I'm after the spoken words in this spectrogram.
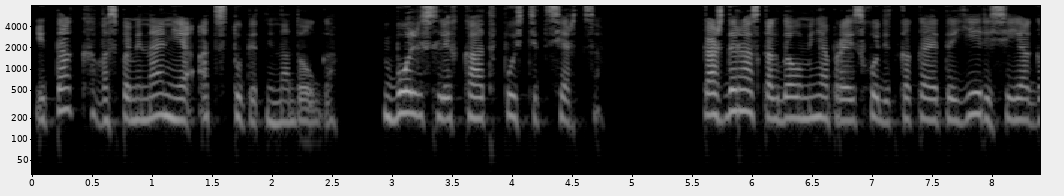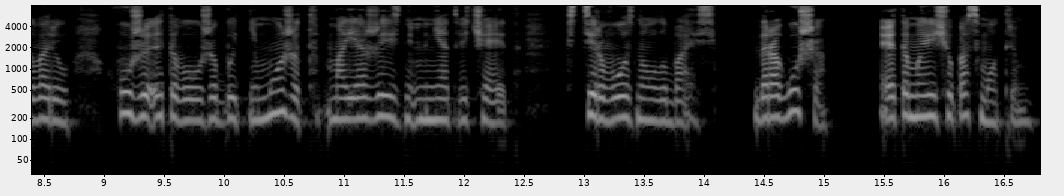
И так воспоминания отступят ненадолго. Боль слегка отпустит сердце. Каждый раз, когда у меня происходит какая-то ересь, и я говорю, хуже этого уже быть не может, моя жизнь мне отвечает, стервозно улыбаясь. «Дорогуша, это мы еще посмотрим.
